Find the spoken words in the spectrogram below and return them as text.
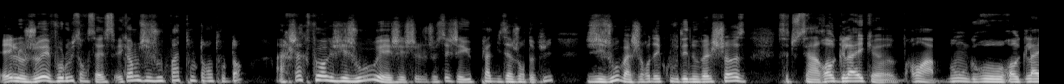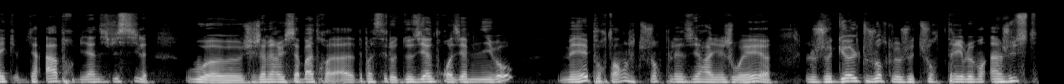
Et le jeu évolue sans cesse. Et comme j'y joue pas tout le temps, tout le temps, à chaque fois que j'y joue, et je sais que j'ai eu plein de mises à jour depuis, j'y joue, bah, je redécouvre des nouvelles choses. C'est un roguelike, euh, vraiment un bon gros roguelike, bien âpre, bien difficile, où euh, j'ai jamais réussi à battre, à dépasser le deuxième, troisième niveau. Mais pourtant, j'ai toujours plaisir à y jouer. Le jeu gueule toujours, parce que le jeu est toujours terriblement injuste.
